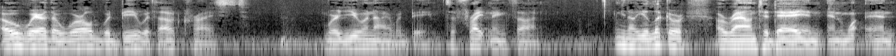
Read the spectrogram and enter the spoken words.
Oh, where the world would be without Christ, where you and I would be. It's a frightening thought. You know, you look around today and, and, and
